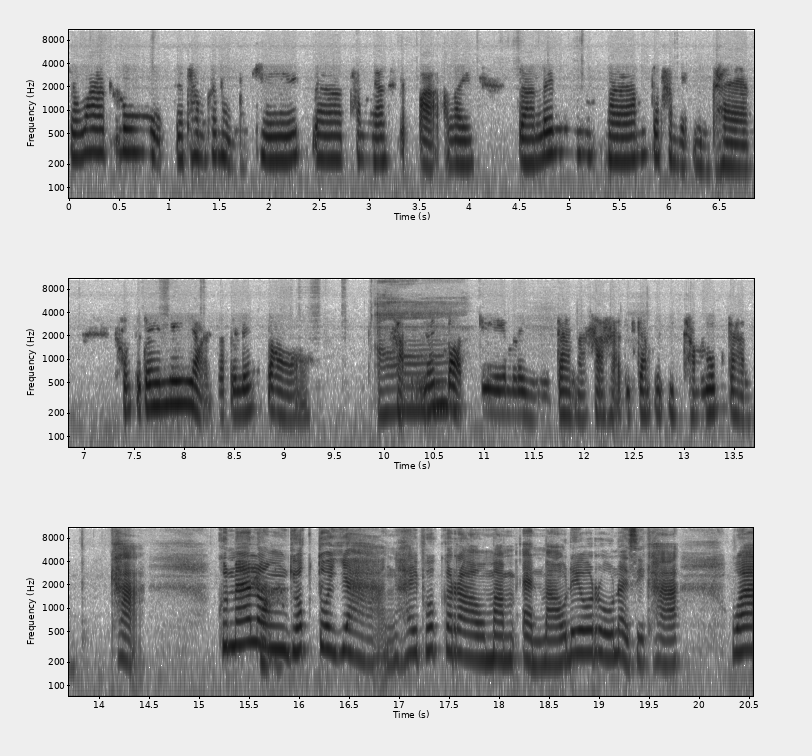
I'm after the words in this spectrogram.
จะวาดรูปจะทำขนมเค้กจะทำงานศิลปะอะไร จะเล่นน้ำจะทำอย่างอื่นแทนเขาจะได้ไม่อยากจะไปเล่นจออ๋อค่ะเล่นบอร์ดเกมอะไรอย่างนี้กันนะคะหากิจกรรมอื่นๆทำร่วมกันค่ะ คุณแม่ลองยกตัวอย่างให้พวกเรามัมแอนเมาส์ได้รู้หน่อยสิคะ ว่า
